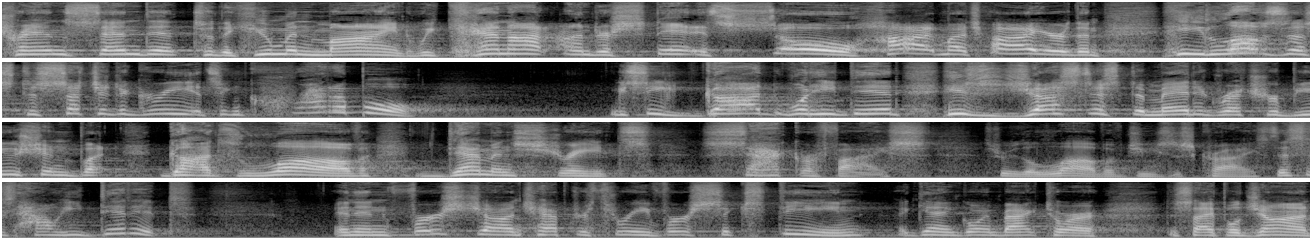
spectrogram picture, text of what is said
transcendent to the human mind. We cannot understand. It's so high, much higher than He loves us to such a degree. It's incredible. You see, God, what He did, His justice demanded retribution, but God's love demonstrates sacrifice through the love of Jesus Christ. This is how He did it. And in 1 John chapter 3 verse 16, again going back to our disciple John,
